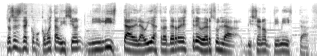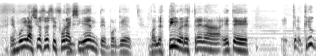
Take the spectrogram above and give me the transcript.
Entonces está como, como esta visión nihilista de la vida extraterrestre versus la visión optimista. Es muy gracioso eso y fue un accidente, porque cuando Spielberg estrena ET, eh, creo, creo,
